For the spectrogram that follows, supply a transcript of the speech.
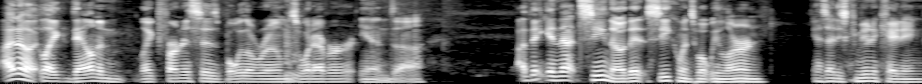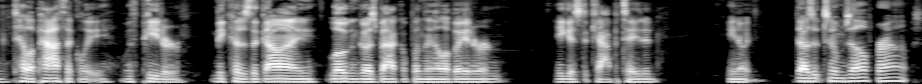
I know, like down in like furnaces, boiler rooms, whatever. And uh, I think in that scene, though, that sequence, what we learn is that he's communicating telepathically with Peter because the guy Logan goes back up in the elevator and he gets decapitated. You know, does it to himself, perhaps,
